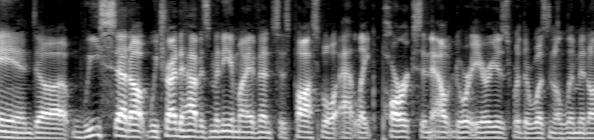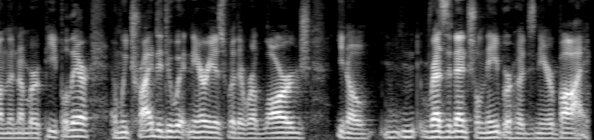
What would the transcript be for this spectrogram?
and uh, we set up, we tried to have as many of my events as possible at like parks and outdoor areas where there wasn't a limit on the number of people there, and we tried to do it in areas where there were large, you know, residential neighborhoods nearby,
